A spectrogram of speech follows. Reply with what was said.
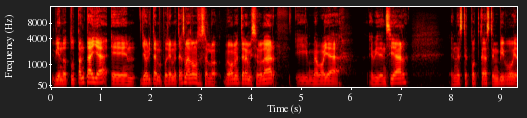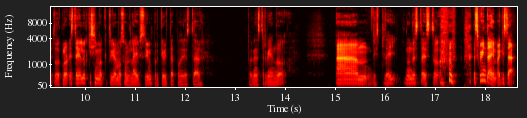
viendo tu pantalla. Eh, yo ahorita me podría meter, es más, vamos a hacerlo. Me voy a meter a mi celular y me voy a evidenciar en este podcast en vivo y a todo color. Estaría loquísimo que tuviéramos un live stream porque ahorita podría estar, podrían estar viendo. Display, ¿dónde está esto? Screen time, aquí está.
